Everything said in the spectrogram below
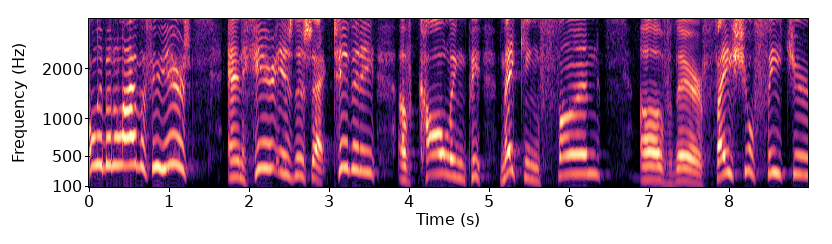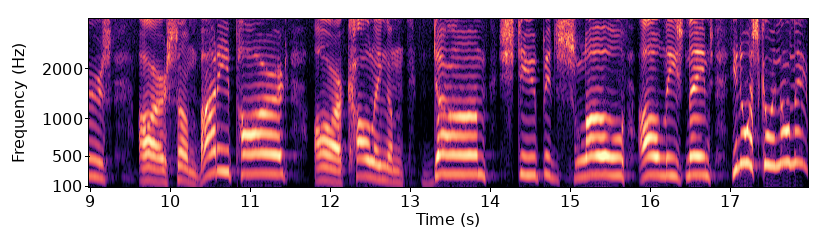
only been alive a few years. And here is this activity of calling people, making fun of their facial features or some body part or calling them dumb, stupid, slow, all these names. You know what's going on there?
